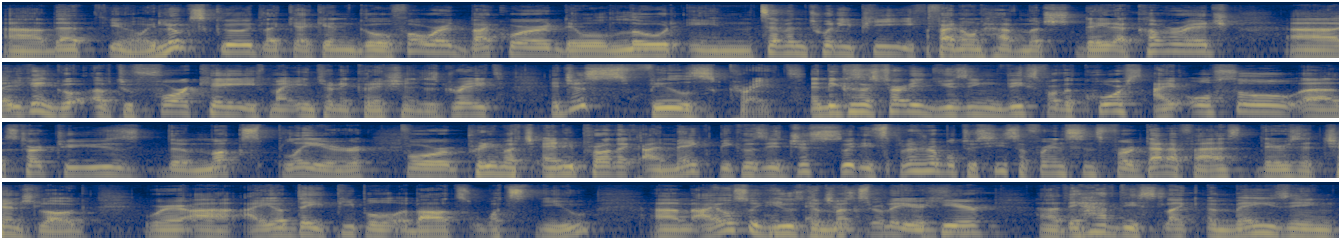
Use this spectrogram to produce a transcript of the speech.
uh, that, you know, it looks good, like I can go forward, backward, they will load in 720p if I don't have much data coverage. Uh, you can go up to 4K if my internet connection is great. It just feels great. And because I started using this for the course, I also uh, start to use the Mux player for pretty much any product I make because it's just good. It's pleasurable to see. So for instance, for DataFast, there's a change log where uh, I update people about what's new. Um, I also use the Mux player here. Uh, they have this like amazing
